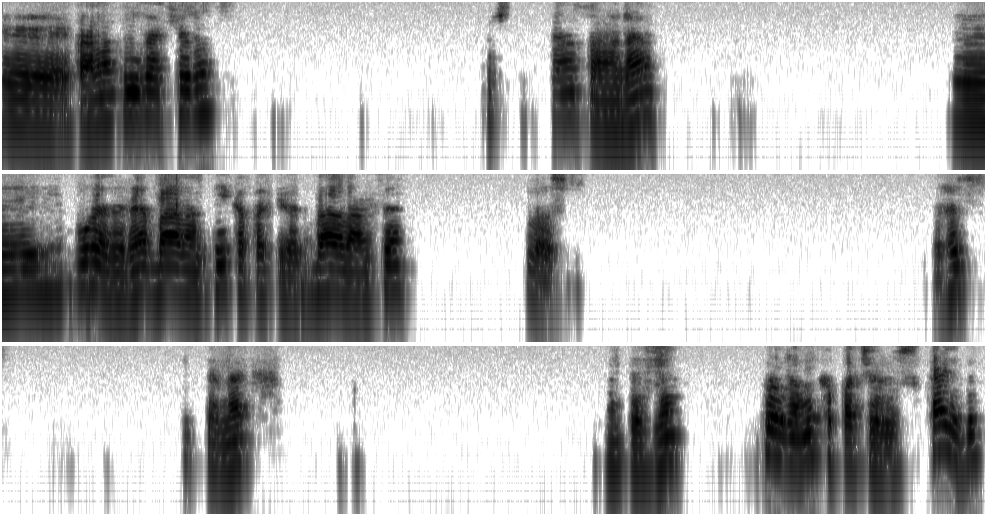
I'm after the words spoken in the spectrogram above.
eee bağlantımızı açıyoruz. Açtıktan sonra eee burada da bağlantıyı kapatıyoruz. Bağlantı close diyoruz. Bir tırnak merkezle programı kapatıyoruz. Kaydedip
